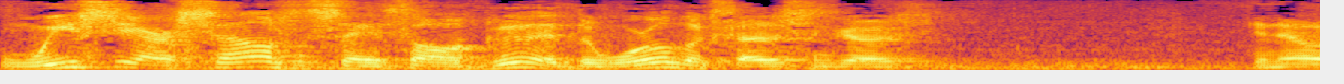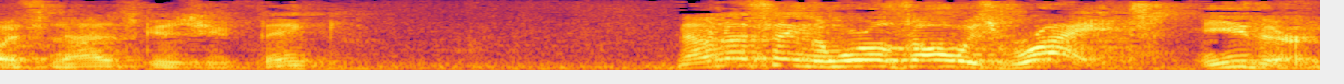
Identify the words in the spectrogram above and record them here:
We see ourselves and say it's all good. The world looks at us and goes, you know, it's not as good as you think. Now I'm not saying the world's always right either.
